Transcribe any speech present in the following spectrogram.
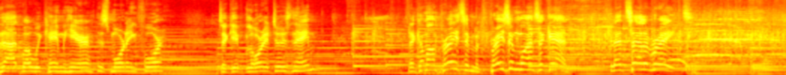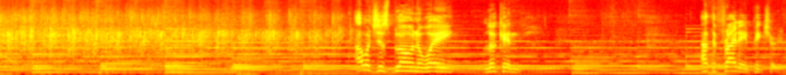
that what we came here this morning for? To give glory to his name? Then come on, praise him. Praise him once again. Let's celebrate. I was just blown away looking at the Friday picture.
